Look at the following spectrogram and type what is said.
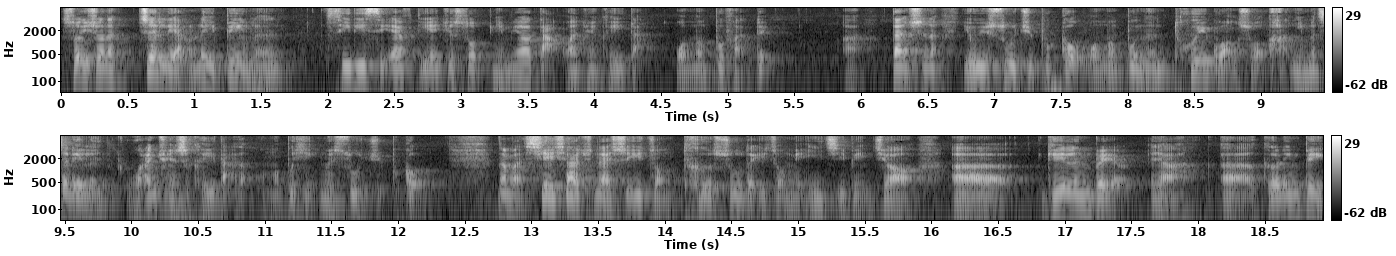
所以说呢，这两类病人，CDC、FDA 就说你们要打，完全可以打，我们不反对。啊，但是呢，由于数据不够，我们不能推广说啊，你们这类人完全是可以打的，我们不行，因为数据不够。那么接下去呢，是一种特殊的一种免疫疾病，叫呃 g 林 l 贝尔呀，呃格林贝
